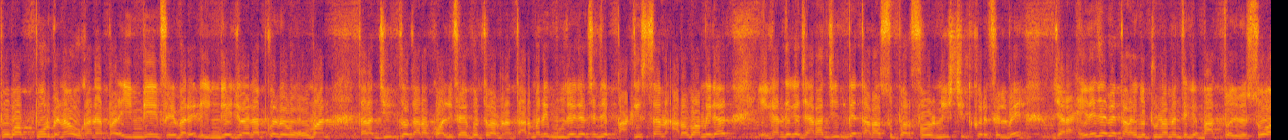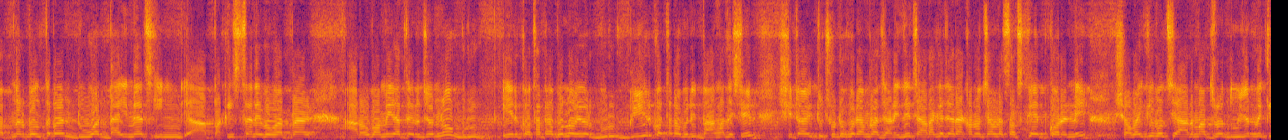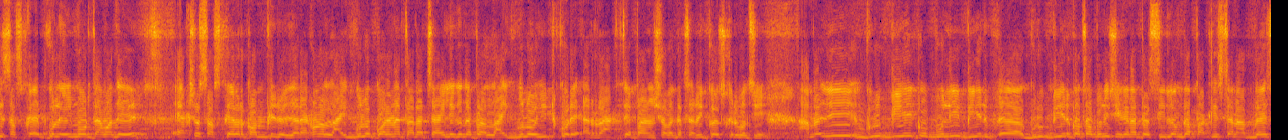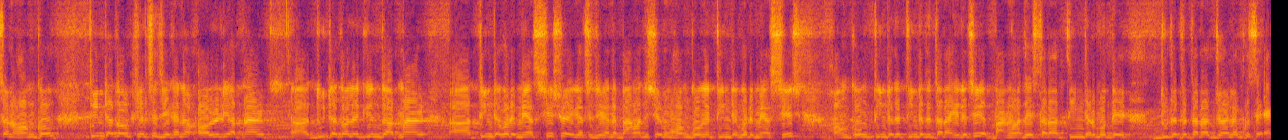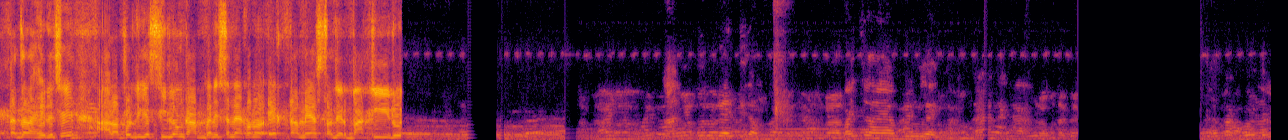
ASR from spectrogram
প্রভাব পড়বে না। ওখানে আপনার ইন্ডিয়াই ফেভারিট ইন্ডিয়া জয়লাভ করবে এবং ওমান, তারা জিতলো, তারা কোয়ালিফাই করতে পারবে না। তার মানে বুঝে যাচ্ছে যে পাকিস্তান, আরব আমিরাত, এখান থেকে যারা জিতবে, তারা সুপার ফোর নিশ্চিত করে ফেলবে। যারা হেরে যাবে, তারা কিন্তু টুর্নামেন্ট থেকে বাদ পড়ে যাবে। সো আপনার বলতে পারেন do or die match in Pakistan এবং আপনার আরব আমিরাতের জন্য গ্রুপ এর কথাটা বললাম। এবার গ্রুপ বি এর কথাটা বলি, বাংলাদেশের। সেটা একটু ছোট করে আমরা জানি দিই। তার আগে যারা এখনও চ্যানেলটা সাবস্ক্রাইব করেননি, সবাইকে বলছি, আর মাত্র দুইজন ব্যক্তি সাবস্ক্রাইব করলে এই মুহূর্তে আমাদের একশো সাবস্ক্রাইবার কমপ্লিট হয়ে যারা এখনও লাইকগুলো করে না, তারা চাইলে কিন্তু আপনারা লাইকগুলো হিট করে রাখতে পারেন। সবার কাছে রিকোয়েস্ট করে বলছি। আমরা যদি গ্রুপ বি এর বলি বিয়ের গ্রুপ বি এর কথা বলি, সেখানে আপনার শ্রীলঙ্কা, পাকিস্তান, আফগানিস্তান, হংকং তিনটা দল খেলছে, যেখানে অলরেডি আপনার দুইটা দলের কিন্তু আপনার তিনটা করে ম্যাচ শেষ হয়ে গেছে, যেখানে বাংলাদেশ এবং হংকং এর তিনটা করে ম্যাচ শেষ। হংকং তিনটাতে তিনটাতে তারা হেরেছে, বাংলাদেশ তারা তিনটার মধ্যে দুটাতে তারা জয়লাভ করেছে, একটা তারা হেরেছে, আর অপরদিকে শ্রীলঙ্কা, আফগানিস্তান এখনও একটা ম্যাচ তাদের বাকি রয়েছে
